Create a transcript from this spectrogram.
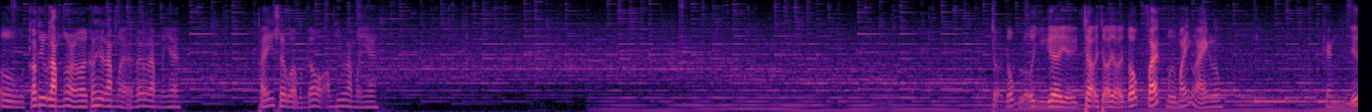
Ừ có thiếu lâm rồi ơi, có thiếu lâm rồi, có thiếu lâm rồi nha. Thấy server mình có một ông thiếu lâm rồi nha. Trời, đốt lửa gì ghê vậy? Trời trời trời, đốt phát mười mấy mạng luôn. Căng dữ.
